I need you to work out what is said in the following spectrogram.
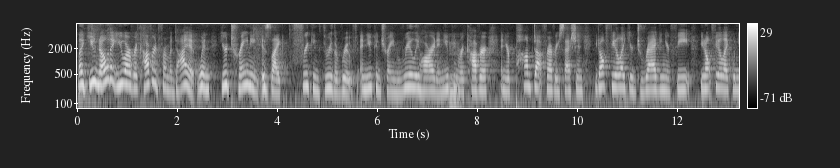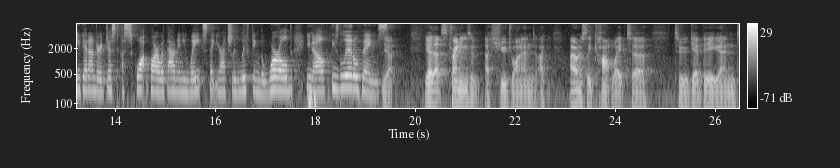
Like you know that you are recovered from a diet when your training is like freaking through the roof and you can train really hard and you can mm. recover and you're pumped up for every session. You don't feel like you're dragging your feet. You don't feel like when you get under just a squat bar without any weights that you're actually lifting the world, you know, these little things. Yeah. Yeah, that's training is a, a huge one and I I honestly can't wait to to get big and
